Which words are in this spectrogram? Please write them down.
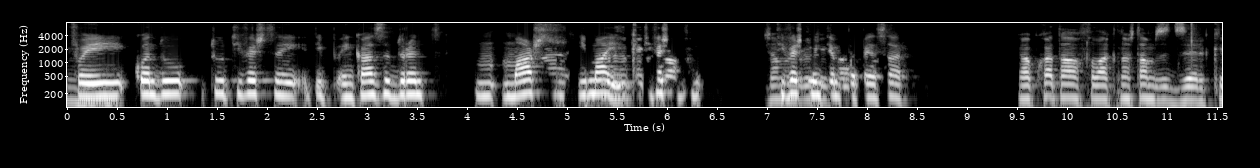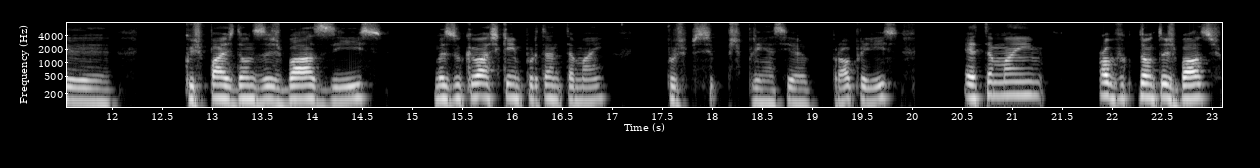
Uhum. foi quando tu estiveste em, tipo, em casa durante março Ah, e maio. que é que tiveste Já me tiveste muito que é que tempo para pensar. Eu há bocado estava a falar que nós estávamos a dizer que, que os pais dão-nos as bases e isso, mas o que eu acho que é importante também, por expe- experiência própria e isso, é também óbvio que dão-te as bases,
